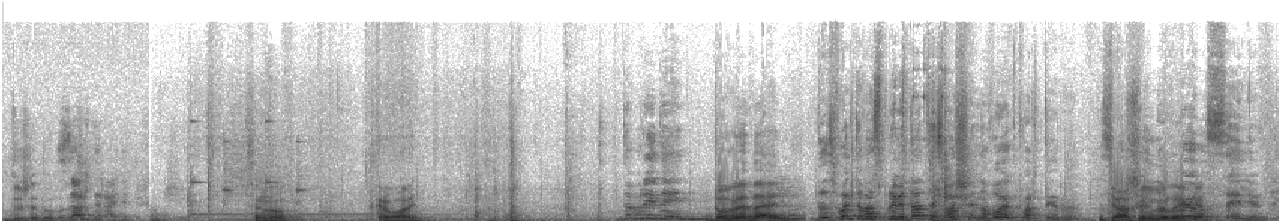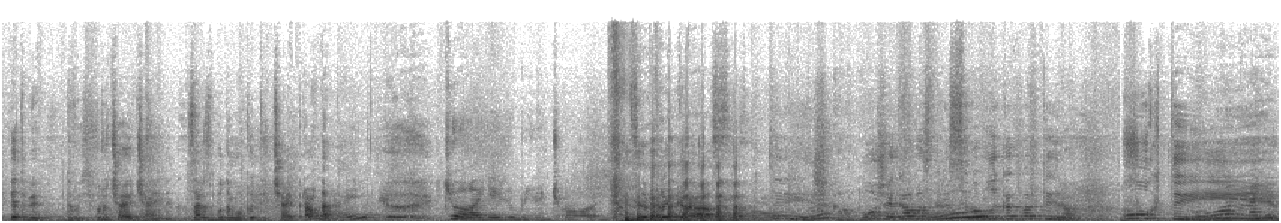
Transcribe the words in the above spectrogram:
Дуже добре. Завжди раді. Синок, відкривай. Добрий день. Добрий день. Дозвольте вас привітати з вашою новою квартирою. З Дякую велике. оселею. Я тобі дивись, вручаю чайник. Зараз будемо пити чай, правда? Чай, я люблю чай. Це прекрасно. Тишка, боже, яка у вас красива велика квартира. Ух ти! Ух ти!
